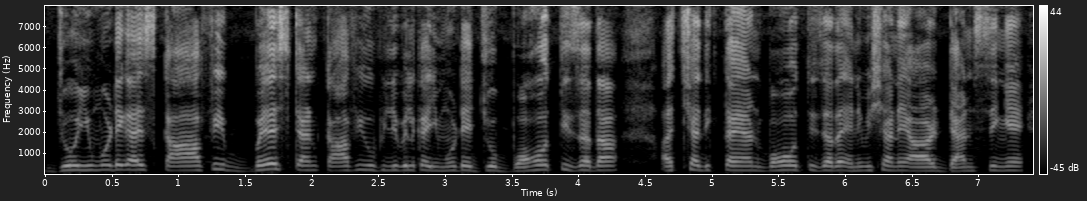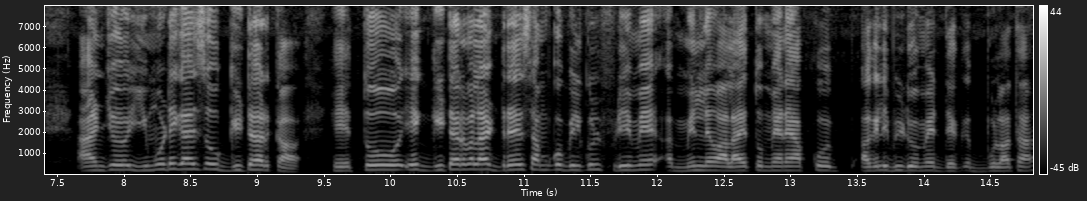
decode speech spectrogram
जो इमोट है गाइस काफ़ी बेस्ट एंड काफ़ी ओपलेबल का इमोट है, जो बहुत ही ज़्यादा अच्छा दिखता है एंड बहुत ही ज़्यादा एनिमेशन है और डांसिंग है। एंड जो इमोट है गाइस वो गिटार का है। तो एक गिटार वाला ड्रेस हमको बिल्कुल फ्री में मिलने वाला है तो मैंने आपको अगली वीडियो में देख, बोला था।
